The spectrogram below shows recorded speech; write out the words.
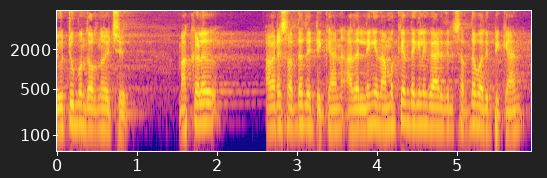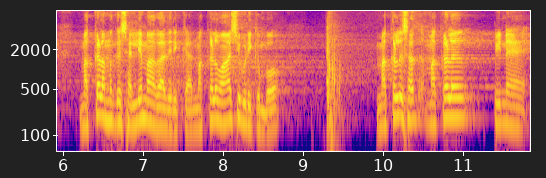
യൂട്യൂബും തുറന്നു വെച്ച്. മക്കൾ അവരെ ശ്രദ്ധ തെറ്റിക്കാൻ അതല്ലെങ്കിൽ നമുക്ക് എന്തെങ്കിലും കാര്യത്തിൽ ശ്രദ്ധ പതിപ്പിക്കാൻ മക്കൾ നമുക്ക് ശല്യമാകാതിരിക്കാൻ മക്കൾ വാശി പിടിക്കുമ്പോൾ മക്കൾ മക്കൾ പിന്നെ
